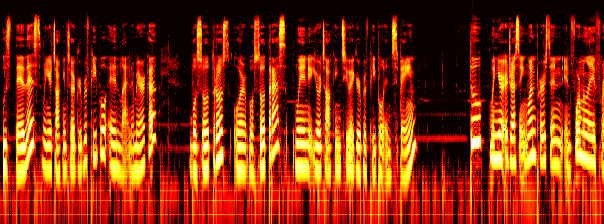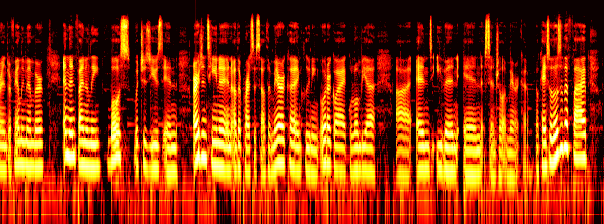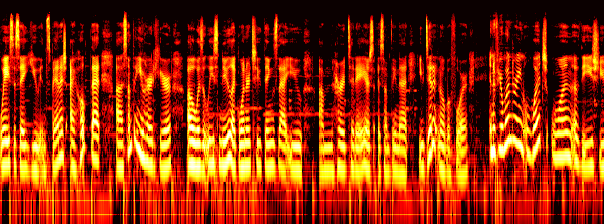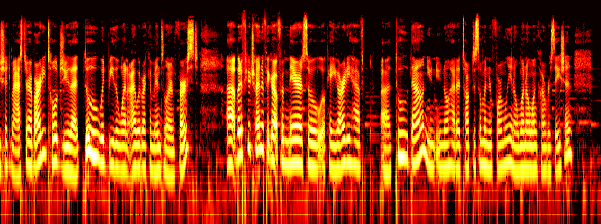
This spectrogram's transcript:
ustedes when you're talking to a group of people in Latin America, vosotros or vosotras when you're talking to a group of people in Spain tú when you're addressing one person informally, a friend or family member. And then finally, vos, which is used in Argentina and other parts of South America, including Uruguay, Colombia, uh, and even in Central America. Okay, so those are the five ways to say you in Spanish. I hope that uh, something you heard here uh, was at least new, like one or two things that you um, heard today or, or something that you didn't know before. And if you're wondering which one of these you should master, I've already told you that tú would be the one I would recommend to learn first. Uh, but if you're trying to figure out from there, so okay, you already have uh, down, you, you know how to talk to someone informally in a one on one conversation.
